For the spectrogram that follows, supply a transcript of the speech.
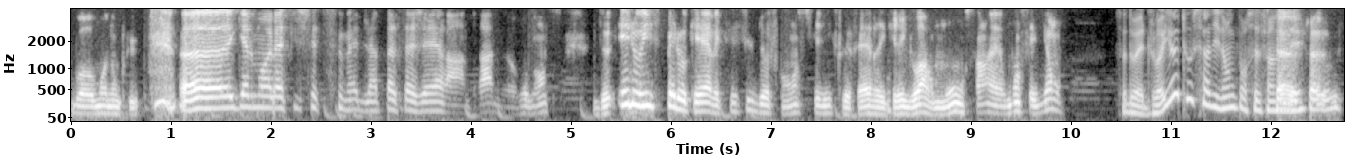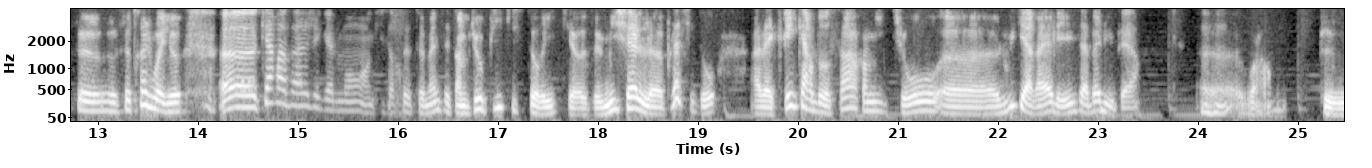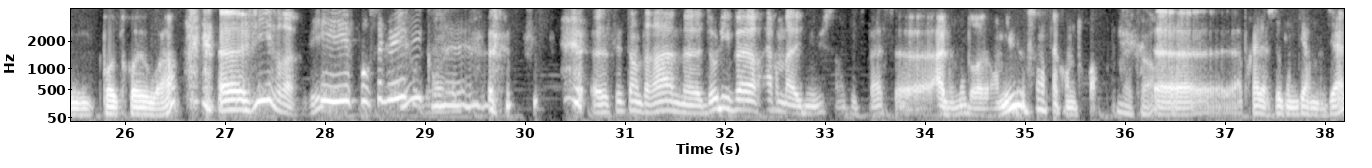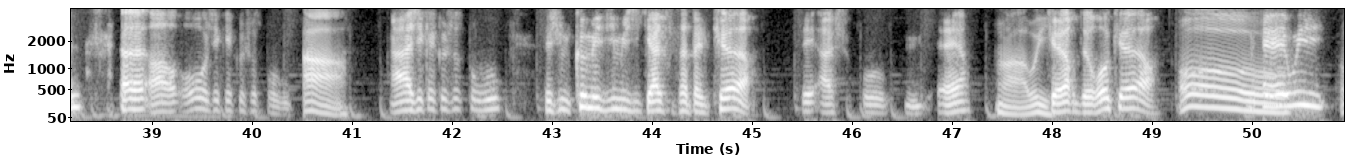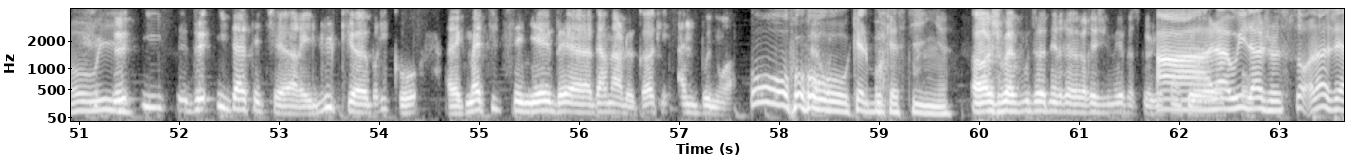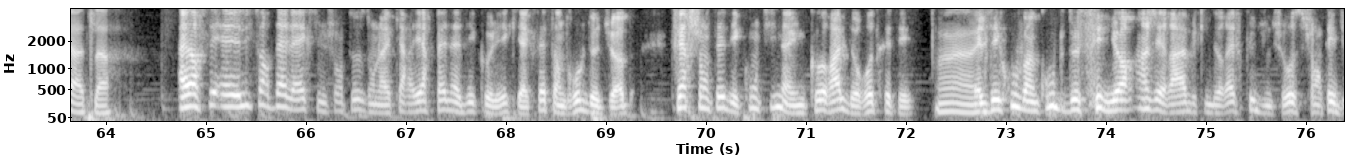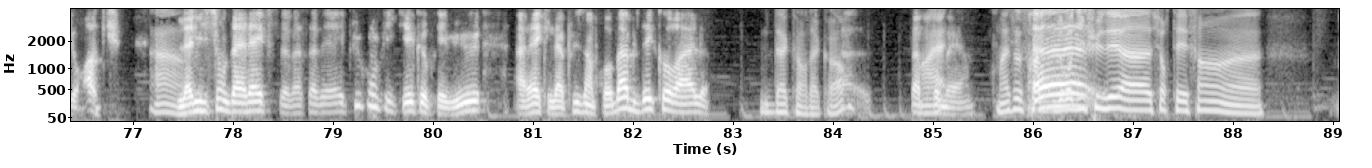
Bon, moi non plus. Euh, également à l'affiche cette semaine, La Passagère, un drame romance de Héloïse Péloquet avec Cécile de France, Félix Lefebvre et Grégoire Monsin- Monseignon. Ça doit être joyeux tout ça, dis donc, pour cette fin d'année. C'est très joyeux. Euh, Caravage également, hein, qui sort cette semaine, c'est un biopic historique euh, de Michel Placido avec Ricardo Sarmicio, euh, Louis Garrel et Isabelle Huppert. Euh, Voilà. C'est pas trop- voilà. Vivre, vivre pour celui Oui, qu'on aime. Euh, c'est un drame d'Oliver Hermanus hein, qui se passe euh, à Londres en 1953, D'accord. euh, après la Seconde Guerre mondiale. Ah, oh, j'ai quelque chose pour vous. Ah, Ah, j'ai quelque chose pour vous. C'est une comédie musicale, ça s'appelle Cœur. C-H-O-U-R. ah oui. Cœur de rocker. Oh, Eh oui, oh oui. de, I- de Ida Tetcher et Luc Bricot, avec Mathilde Seigné, Be- Bernard Lecoq et Anne Benoît. Oh, oh, oh, quel beau casting. Euh, je vais vous donner le résumé parce que je Ah que- là oui, là je sens, là j'ai hâte là. Alors, c'est euh, l'histoire d'Alex, une chanteuse dont la carrière peine à décoller, qui accepte un drôle de job, faire chanter des comptines à une chorale de retraités. Ouais, Elle découvre un groupe de seniors ingérables qui ne rêvent que d'une chose, chanter du rock. ah. La mission d'Alex va s'avérer plus compliquée que prévu, avec la plus improbable des chorales. D'accord, d'accord. Ça Ouais. promet. hein. Ouais, ça sera Euh, rediffusé euh, sur TF1 euh,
